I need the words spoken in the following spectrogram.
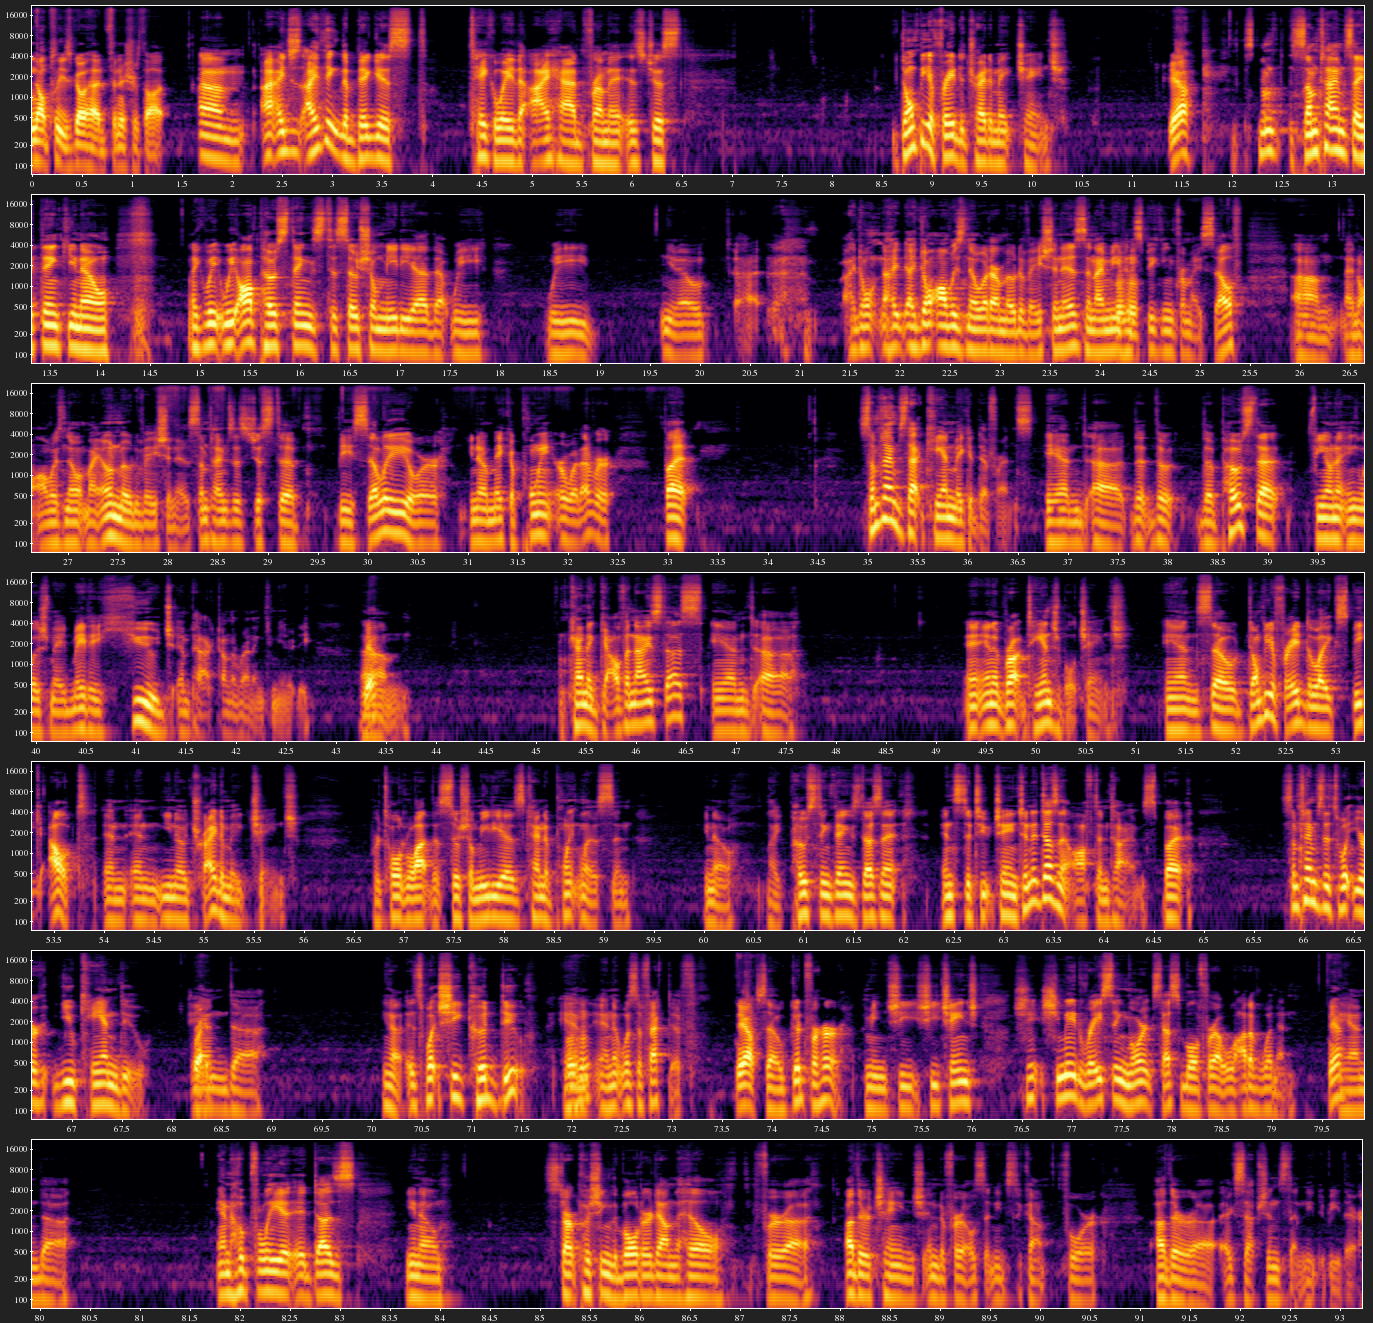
No, please go ahead. Finish your thought. um I, I just I think the biggest takeaway that I had from it is just don't be afraid to try to make change. Yeah, Some sometimes I think, you know, like we, we all post things to social media that we we you know uh, I don't I, I don't always know what our motivation is and I'm even Mhm. speaking for myself. Um, I don't always know what my own motivation is. Sometimes it's just to be silly or you know make a point or whatever. But sometimes that can make a difference. And uh, the the the post that Fiona English made made a huge impact on the running community. Yeah. Um, kind of galvanized us and, uh, and and it brought tangible change. And so don't be afraid to like speak out and and you know try to make change. We're told a lot that social media is kind of pointless and you know like posting things doesn't institute change and it doesn't oftentimes, but sometimes it's what you're you can do. Right. And uh you know, it's what she could do and Mhm. and it was effective. yeah, So good for her. I mean, she she changed she she made racing more accessible for a lot of women. Yeah. And uh and hopefully it, it does, you know, start pushing the boulder down the hill for uh other change and deferrals that needs to come for other uh, exceptions that need to be there.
